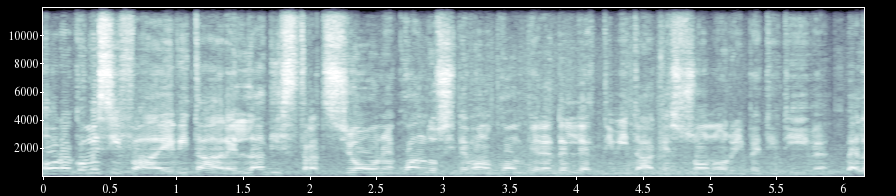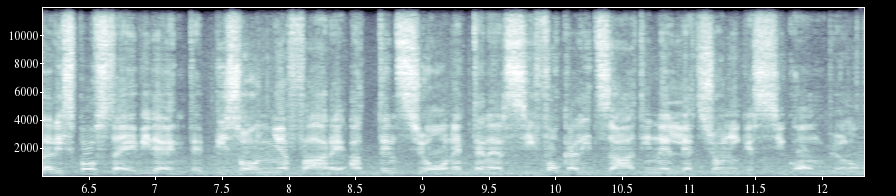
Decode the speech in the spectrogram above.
Ora, come si fa a evitare la distrazione quando si devono compiere delle attività che sono ripetitive? Beh, la risposta è evidente, bisogna bisogna fare attenzione e tenersi focalizzati nelle azioni che si compiono.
